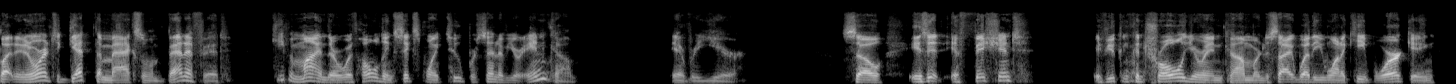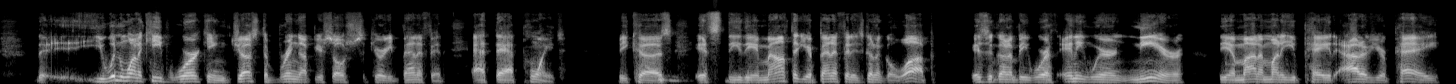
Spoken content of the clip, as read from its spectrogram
But in order to get the maximum benefit, keep in mind they're withholding 6.2% of your income every year. So is it efficient if you can control your income or decide whether you want to keep working, you wouldn't want to keep working just to bring up your social security benefit at that point because mm-hmm. it's the, the amount that your benefit is going to go up isn't going to be worth anywhere near the amount of money you paid out of your pay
